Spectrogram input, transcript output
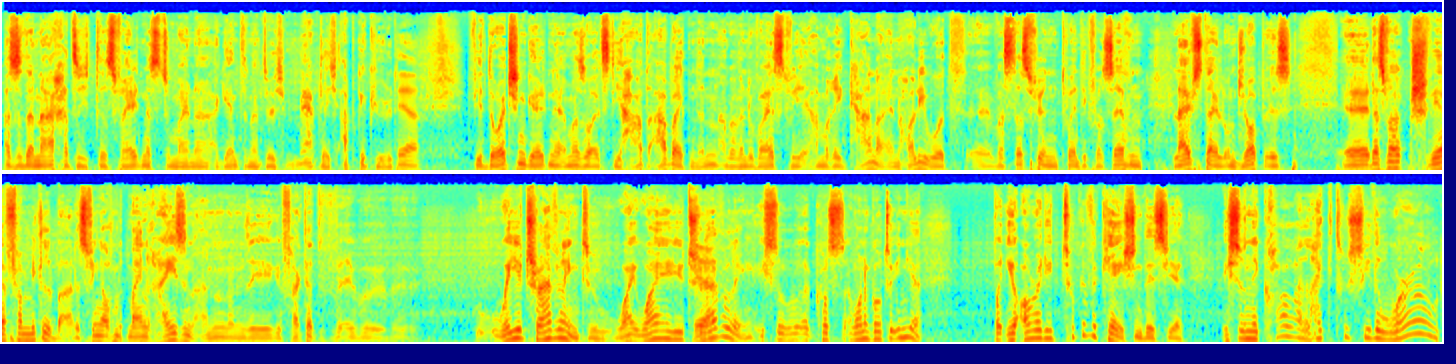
also danach hat sich das Verhältnis zu meiner Agentin natürlich merklich abgekühlt. Ja. Wir Deutschen gelten ja immer so als die hart Arbeitenden, aber wenn du weißt, wie Amerikaner in Hollywood, äh, was das für ein 24-7 Lifestyle und Job ist, äh, das war schwer vermittelbar. Das fing auch mit meinen Reisen an und sie gefragt hat, where are you traveling to? Why, why are you traveling? Yeah. Ich so, because I want to go to India. But you already took a vacation this year. Ich so, Nicole, I like to see the world.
